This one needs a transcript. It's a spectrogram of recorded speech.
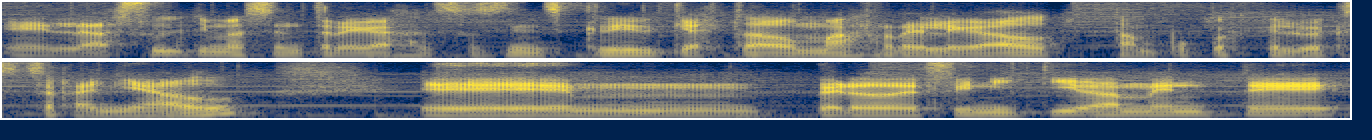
En las últimas entregas de Assassin's Creed, que ha estado más relegado, tampoco es que lo he extrañado. Eh, pero definitivamente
